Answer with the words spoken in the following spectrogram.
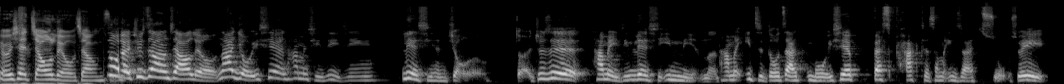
有一些交流，这样子。对，去这样交流。那有一些人，他们其实已经练习很久了。对，就是他们已经练习一年了，他们一直都在某一些 best practice 上面一直在做，所以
